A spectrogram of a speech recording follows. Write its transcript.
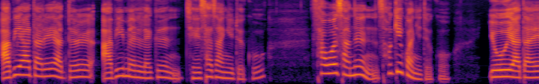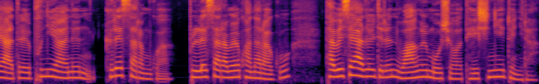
아비아달의 아들 아비멜렉은 제사장이 되고 사월사는 서기관이 되고 요야다의 아들 분이아는 그렛 사람과 블렛 사람을 관할하고 다윗의 아들들은 왕을 모셔 대신이 되니라.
